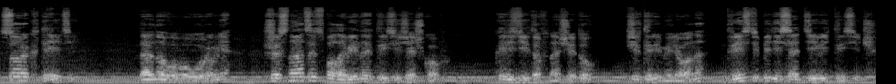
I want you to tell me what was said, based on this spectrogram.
43. До нового уровня 16,5 тысяч очков. Кредитов на счету 4 миллиона 259 тысяч.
